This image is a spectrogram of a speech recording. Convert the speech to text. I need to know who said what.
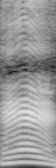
Speaker 1: Hmm.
